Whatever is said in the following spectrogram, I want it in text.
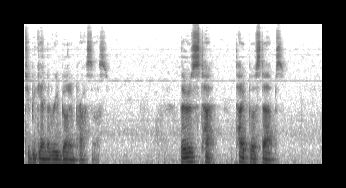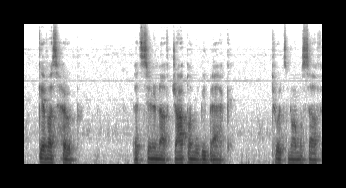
to begin the rebuilding process. Those type of steps give us hope that soon enough Joplin will be back to its normal self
